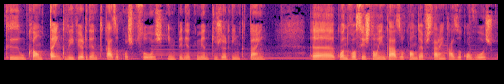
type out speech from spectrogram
que, o cão tem que viver dentro de casa com as pessoas, independentemente do jardim que tem. Uh, quando vocês estão em casa, o cão deve estar em casa convosco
